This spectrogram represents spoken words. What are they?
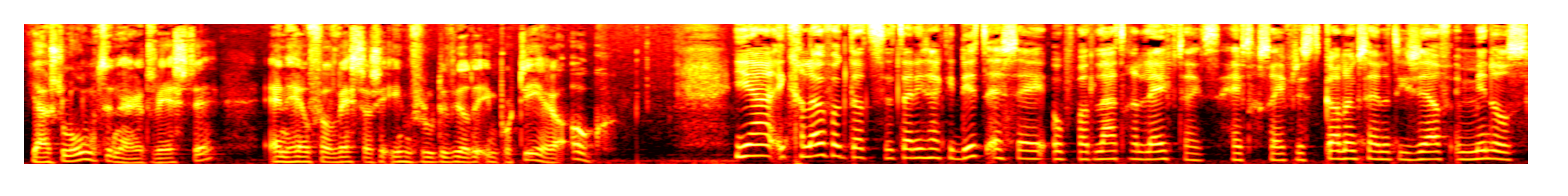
juist lonkte naar het Westen... en heel veel westerse invloeden wilde importeren ook. Ja, ik geloof ook dat Tanizaki dit essay op wat latere leeftijd heeft geschreven. Dus het kan ook zijn dat hij zelf inmiddels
